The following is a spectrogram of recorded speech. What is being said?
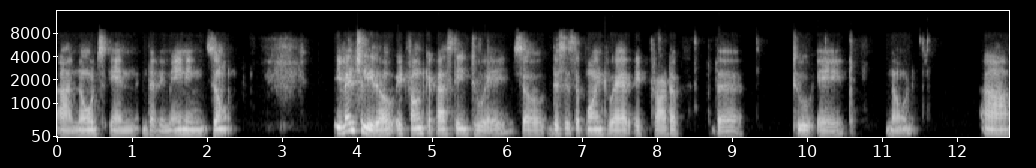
uh, nodes in the remaining zone. Eventually, though, it found capacity in 2A. So this is the point where it brought up the 2A node. Uh,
